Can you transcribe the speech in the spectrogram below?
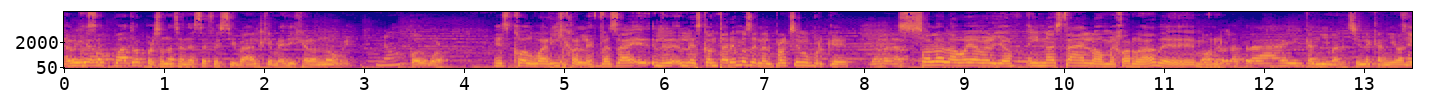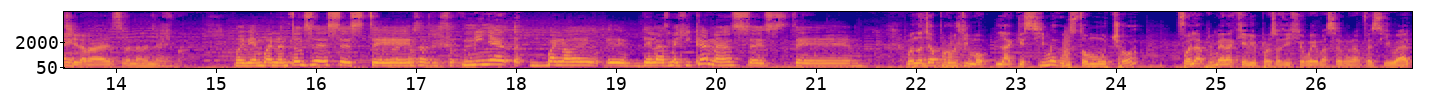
A mí llevo cuatro personas en este festival que me dijeron no, güey. ¿No? Cold War. Es Cold War, híjole. Pues les contaremos en el próximo porque No la- solo la voy a ver yo. Y no está en lo mejor, ¿verdad? De No, pero Morelia. la trae Caníbal, el cine Caníbal y Sí. sí la va a estrenar en México. Muy bien, bueno, entonces, este. ¿Qué cosas has visto tú? Niña, bueno, eh, eh, de las mexicanas, este. Bueno, ya por último, la que sí me gustó mucho fue la primera que vi, por eso dije, güey, va a ser un gran festival,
